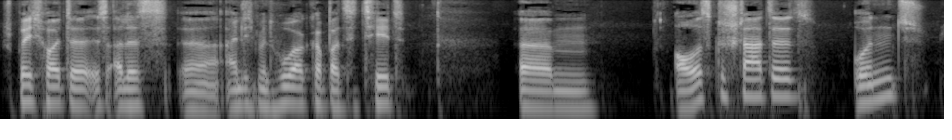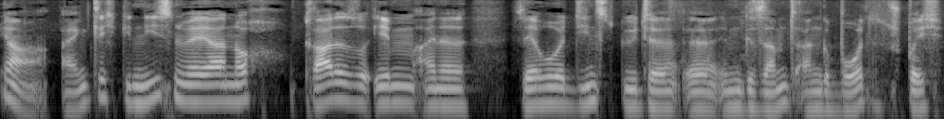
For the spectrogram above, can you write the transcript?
Sprich, heute ist alles äh, eigentlich mit hoher Kapazität ähm, ausgestattet und ja, eigentlich genießen wir ja noch gerade so eben eine sehr hohe Dienstgüte äh, im Gesamtangebot. Sprich,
